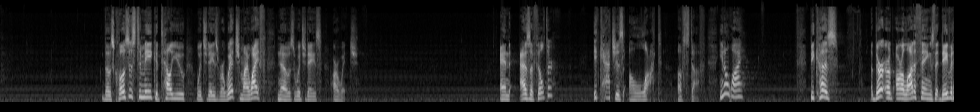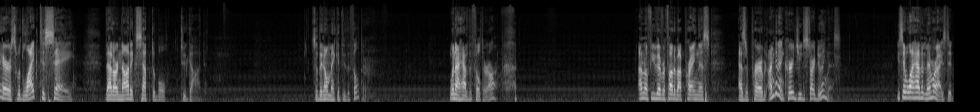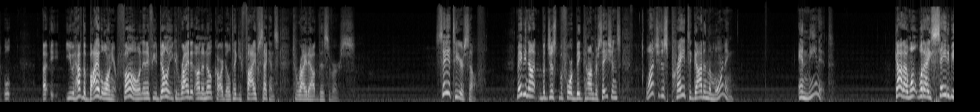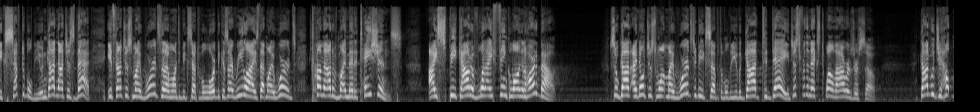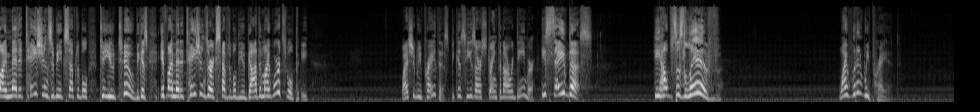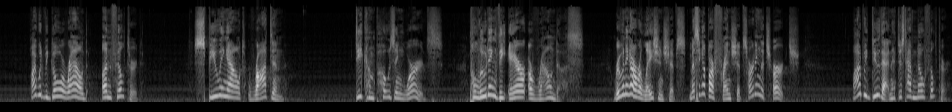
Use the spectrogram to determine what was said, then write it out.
Those closest to me could tell you which days were which. My wife knows which days are which. And as a filter, it catches a lot of stuff. You know why? Because there are, are, a lot of things that David Harris would like to say that are not acceptable to God. So they don't make it through the filter. When I have the filter on. I don't know if you've ever thought about praying this as a prayer, but I'm going to encourage you to start doing this. You say, Well, I haven't memorized it. Well, uh, you have the Bible on your phone, and if you don't, you could write it on a note card. It'll take you five seconds to write out this verse. Say it to yourself. Maybe not, but just before big conversations. Why don't you just pray to God in the morning and mean it? God, I want what I say to be acceptable to you. And God, not just that. It's not just my words that I want to be acceptable, Lord, because I realize that my words come out of my meditations. I speak out of what I think long and hard about. So, God, I don't just want my words to be acceptable to you, but God, today, just for the next 12 hours or so, God, would you help my meditations to be acceptable to you too? Because if my meditations are acceptable to you, God, then my words will be. Why should we pray this? Because He's our strength and our Redeemer. He saved us, He helps us live. Why wouldn't we pray it? Why would we go around unfiltered, spewing out rotten, decomposing words, polluting the air around us, ruining our relationships, messing up our friendships, hurting the church? Why would we do that and just have no filter?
